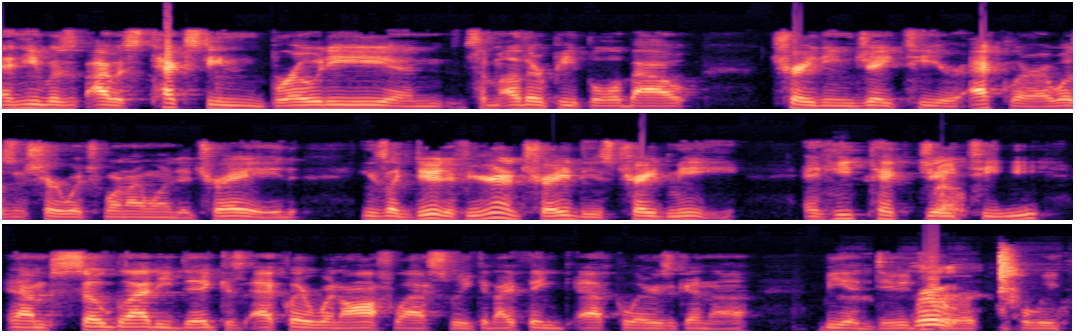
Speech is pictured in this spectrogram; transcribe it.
and he was I was texting Brody and some other people about trading JT or Ekeler. I wasn't sure which one I wanted to trade. He's like, dude, if you're gonna trade these, trade me. And he picked JT, and I'm so glad he did because Ekeler went off last week, and I think Ekeler is gonna be a mm. dude Bro. for a couple weeks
